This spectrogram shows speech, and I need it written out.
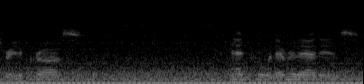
Straight across, head for whatever that is.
